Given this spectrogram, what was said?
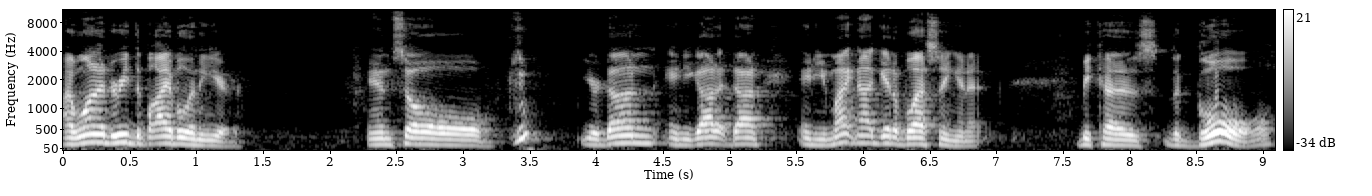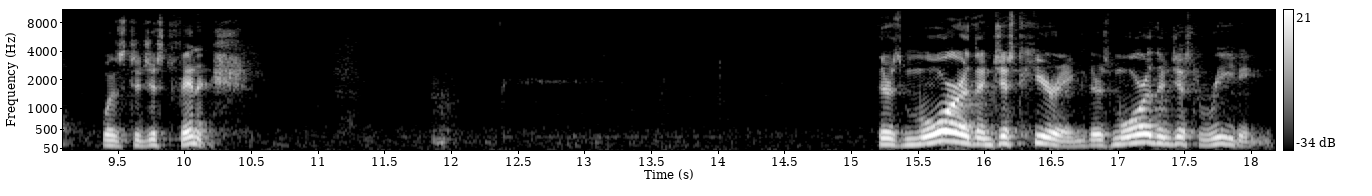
I wanted to read the Bible in a year. And so you're done and you got it done, and you might not get a blessing in it because the goal was to just finish. There's more than just hearing, there's more than just reading.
